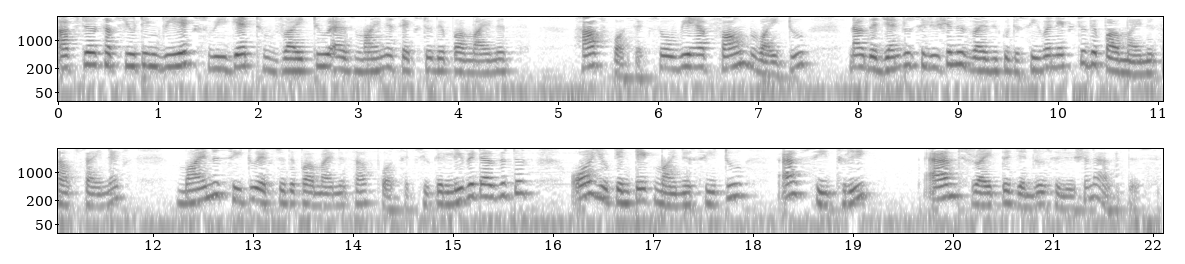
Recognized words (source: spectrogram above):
after substituting vx we get y2 as minus x to the power minus half cos x. So we have found y2. Now the general solution is y is equal to c1 x to the power minus half sin x minus c2x to the power minus half cos x. You can leave it as it is or you can take minus c2 as c3 and write the general solution as this.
